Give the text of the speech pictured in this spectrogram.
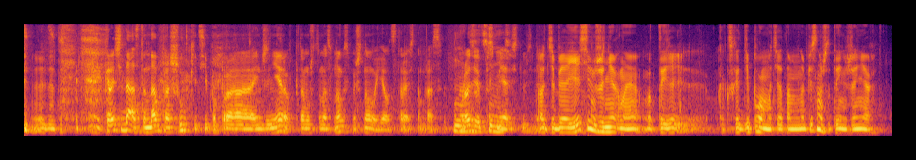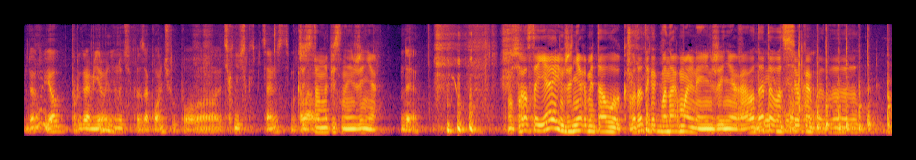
Короче, да, стендап про шутки, типа про инженеров, потому что у нас много смешного, и я вот стараюсь набрасывать. Вроде посмеялись люди. А у тебя есть инженерная? Вот ты, как сказать, диплом у тебя там написано, что ты инженер? Да, я программирование, ну, типа, закончил по технической специальности То есть там написано инженер. Да. Ну, просто я инженер-металлург. Вот это как бы нормальный инженер. А вот Ну, это вот все как бы да,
